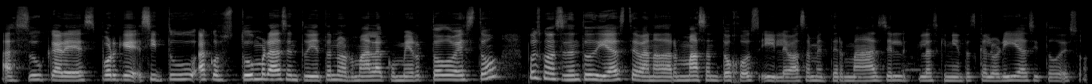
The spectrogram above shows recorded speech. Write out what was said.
azúcares, porque si tú acostumbras en tu dieta normal a comer todo esto, pues cuando estés en tus días te van a dar más antojos y le vas a meter más de las 500 calorías y todo eso.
